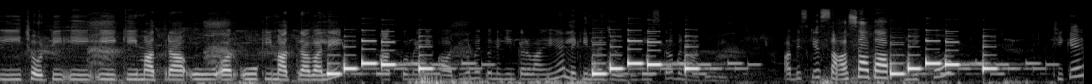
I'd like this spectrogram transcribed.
ई, छोटी, ई ई की मात्रा, ऊ और ऊ की मात्रा वाले आपको मैंने ऑडियो में तो नहीं करवाए हैं, लेकिन मैं जल्दी ही इसका बना दूँगी। अब इसके साथ साथ आप लिखो। ठीक है?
